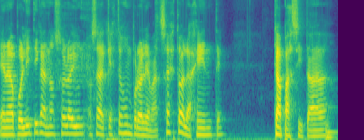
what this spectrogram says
en la política no solo hay un. O sea, que esto es un problema. ¿Sabes toda la gente capacitada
